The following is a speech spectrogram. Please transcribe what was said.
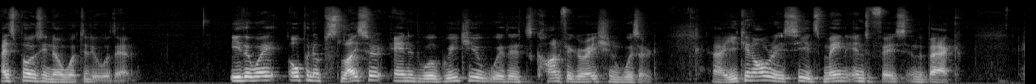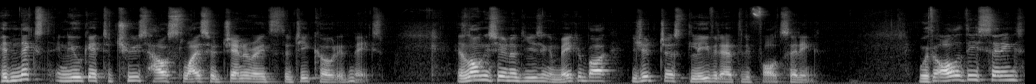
I suppose you know what to do with that. Either way, open up Slic3r and it will greet you with its configuration wizard. Uh, you can already see its main interface in the back. Hit next and you'll get to choose how Slic3r generates the G-code it makes. As long as you're not using a MakerBot, you should just leave it at the default setting. With all of these settings,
